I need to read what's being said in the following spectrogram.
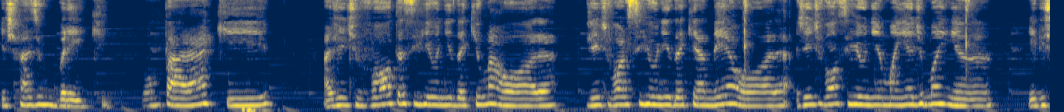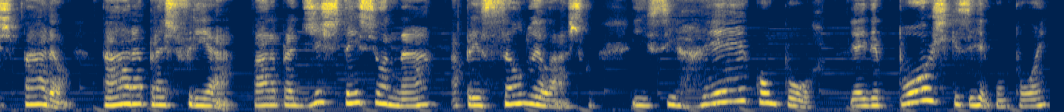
Eles fazem um break. Vamos parar aqui, a gente volta a se reunir daqui uma hora, a gente a se reunir daqui a meia hora, a gente a se reunir amanhã de manhã. Eles param, para para esfriar, para para distensionar a pressão do elástico e se recompor. E aí, depois que se recompõe,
